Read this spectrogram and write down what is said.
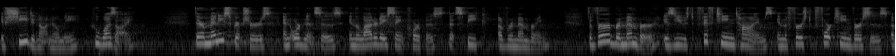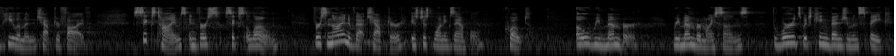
If she did not know me, who was I? There are many scriptures and ordinances in the Latter day Saint corpus that speak of remembering. The verb remember is used 15 times in the first 14 verses of Helaman chapter 5, six times in verse 6 alone. Verse 9 of that chapter is just one example. Quote, Oh, remember, remember, my sons, the words which King Benjamin spake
